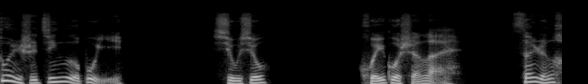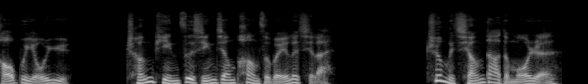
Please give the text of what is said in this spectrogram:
顿时惊愕不已，羞羞，回过神来，三人毫不犹豫，成品自行将胖子围了起来。这么强大的魔人，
